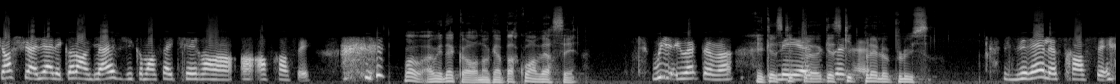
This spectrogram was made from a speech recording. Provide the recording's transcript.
quand je suis allée à l'école anglaise, j'ai commencé à écrire en, français. wow, ah oui, d'accord. Donc un parcours inversé. Oui, exactement. Et qu'est-ce qui, te, euh, qu'est-ce qui te plaît le plus? Je dirais le français.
